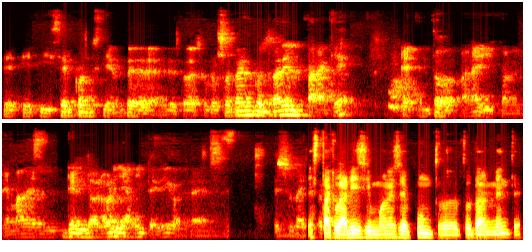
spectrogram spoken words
eh, y, ser consciente de, todo eso. Pero sobre encontrar el para qué eh, en todo, ¿vale? Y con el tema del, dolor ya ni te digo. Está clarísimo en ese punto, totalmente.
